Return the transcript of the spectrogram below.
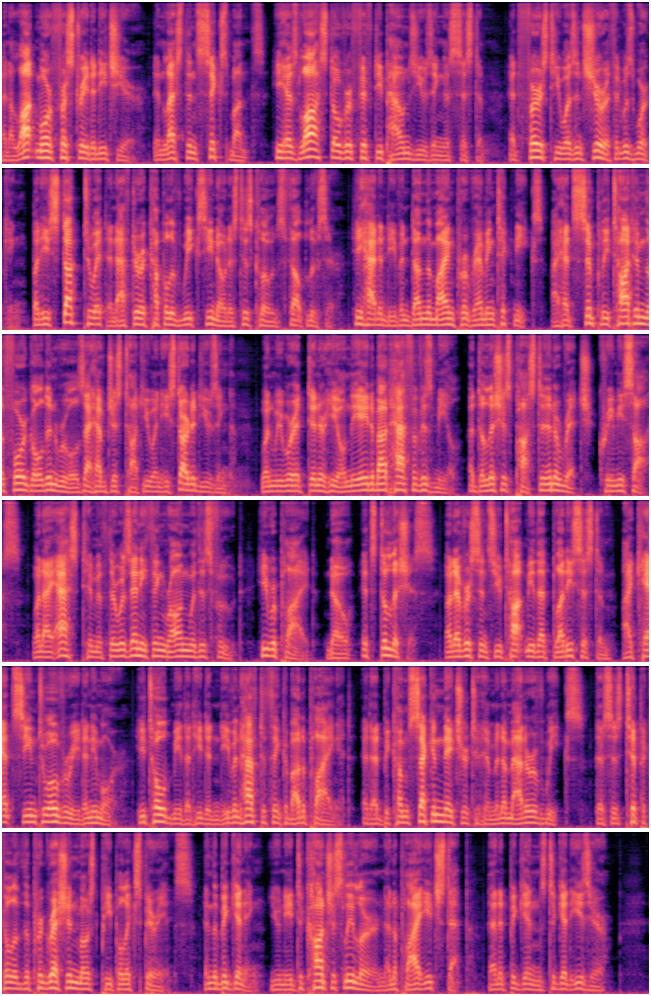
and a lot more frustrated each year. In less than six months, he has lost over 50 pounds using this system. At first, he wasn't sure if it was working, but he stuck to it, and after a couple of weeks, he noticed his clothes felt looser. He hadn't even done the mind programming techniques. I had simply taught him the four golden rules I have just taught you, and he started using them. When we were at dinner, he only ate about half of his meal a delicious pasta in a rich, creamy sauce. When I asked him if there was anything wrong with his food, he replied, No, it's delicious. But ever since you taught me that bloody system, I can't seem to overeat any more. He told me that he didn't even have to think about applying it. It had become second nature to him in a matter of weeks. This is typical of the progression most people experience. In the beginning, you need to consciously learn and apply each step. Then it begins to get easier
